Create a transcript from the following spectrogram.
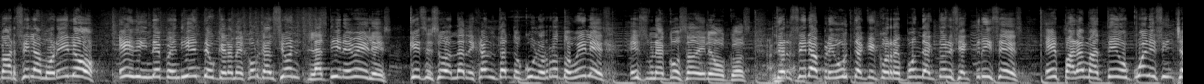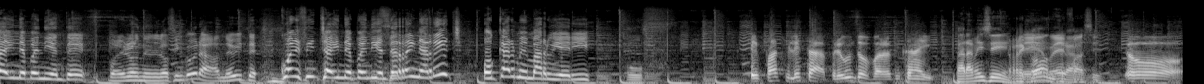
Marcela Morelo es de Independiente, aunque la mejor canción la tiene Vélez. ¿Qué es eso de andar dejando tanto culo roto Vélez? Es una cosa de locos. Tercera pregunta que corresponde a actores y actrices es para Mateo. ¿Cuál es hincha de Independiente? Por el orden de los cinco grandes, ¿viste? ¿Cuál es hincha de Independiente? ¿Reina Rich o Carmen Barbieri? Uf. Es fácil esta, pregunto para los que están ahí. Para mí sí. Re- Re- Recontra. re fácil. Yo,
